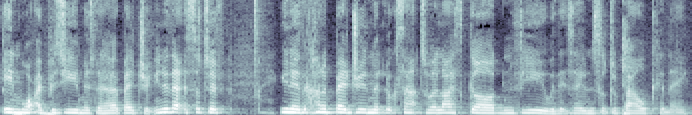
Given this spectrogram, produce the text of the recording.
in what I presume is her bedroom. You know, that sort of, you know, the kind of bedroom that looks out to a nice garden view with its own sort of balcony.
